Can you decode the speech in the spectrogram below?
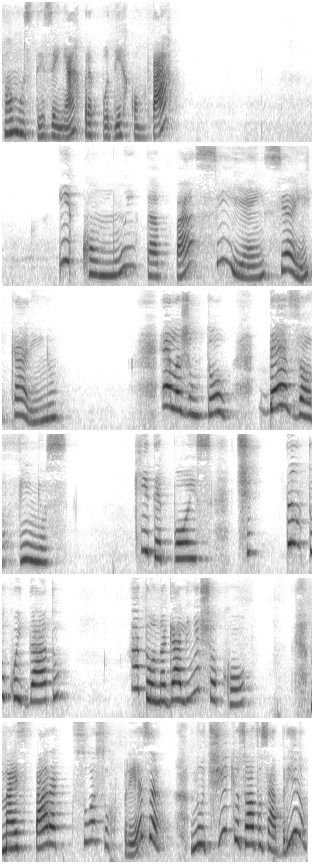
Vamos desenhar para poder contar? E com muita paciência e carinho, ela juntou dez ovinhos que depois de tanto cuidado a dona Galinha chocou. Mas, para sua surpresa, no dia que os ovos abriram,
